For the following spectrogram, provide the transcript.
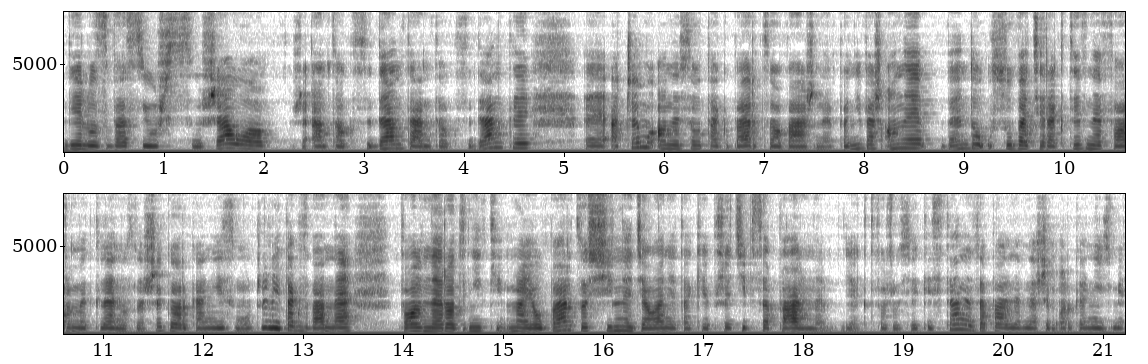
wielu z Was już słyszało, że antyoksydanty, antyoksydanty a czemu one są tak bardzo ważne? Ponieważ one będą usuwać reaktywne formy tlenu z naszego organizmu, czyli tak zwane wolne rodniki. Mają bardzo silne działanie takie przeciwzapalne. Jak tworzą się jakieś stany zapalne w naszym organizmie,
